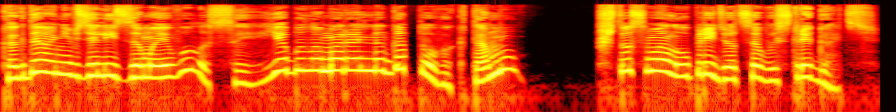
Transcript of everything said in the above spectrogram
Когда они взялись за мои волосы, я была морально готова к тому, что смолу придется выстригать,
